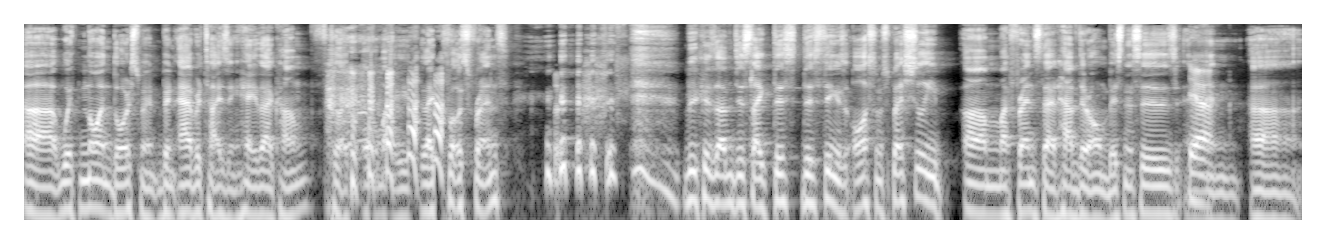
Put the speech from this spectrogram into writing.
uh, with no endorsement, been advertising Hey.com to like all my like close friends. because I'm just like this. This thing is awesome, especially um, my friends that have their own businesses. Yeah. And uh,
